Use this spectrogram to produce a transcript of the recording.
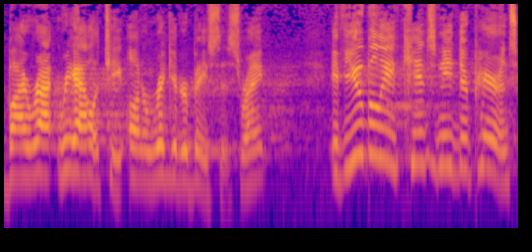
by reality on a regular basis, right? If you believe kids need their parents,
